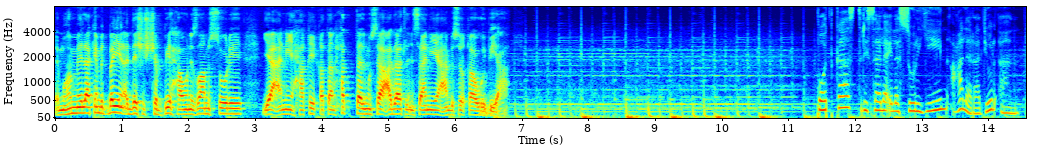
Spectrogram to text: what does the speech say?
مهمة لكن بتبين قديش الشبيحة والنظام السوري يعني حقيقة حتى المساعدات الإنسانية عم بيسرقها ويبيعها. بودكاست رسالة إلى السوريين على راديو الآن.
